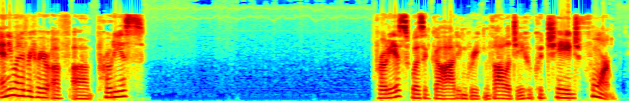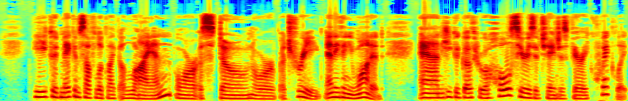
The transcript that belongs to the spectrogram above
Anyone ever hear of uh, Proteus? Proteus was a god in Greek mythology who could change form. He could make himself look like a lion or a stone or a tree, anything he wanted, and he could go through a whole series of changes very quickly.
